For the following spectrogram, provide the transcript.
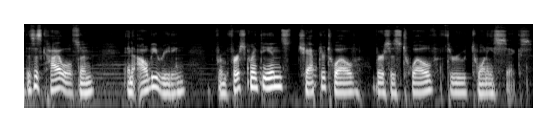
This is Kyle Olson, and I'll be reading from 1 Corinthians chapter 12, verses 12 through 26.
